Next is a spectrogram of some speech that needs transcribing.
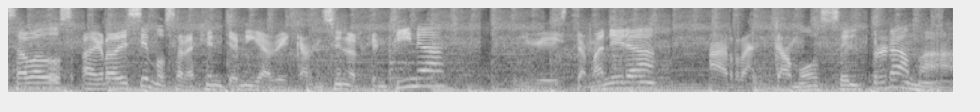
Sábados agradecemos a la gente amiga de Canción Argentina y de esta manera arrancamos el programa.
